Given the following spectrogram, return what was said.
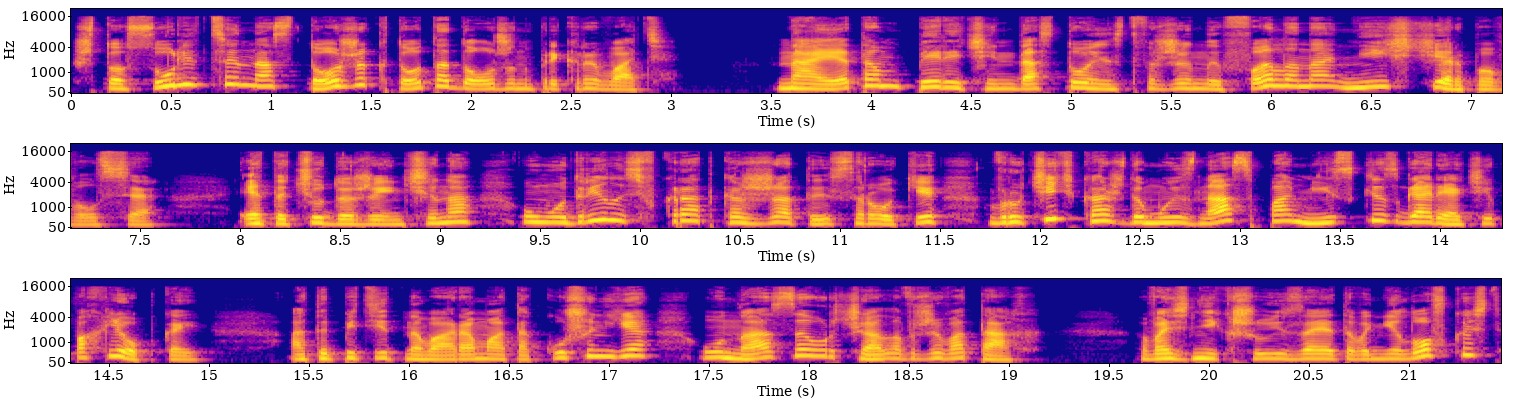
что с улицы нас тоже кто-то должен прикрывать. На этом перечень достоинств жены Феллона не исчерпывался – эта чудо-женщина умудрилась в кратко сжатые сроки вручить каждому из нас по миске с горячей похлебкой. От аппетитного аромата кушанья у нас заурчало в животах. Возникшую из-за этого неловкость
